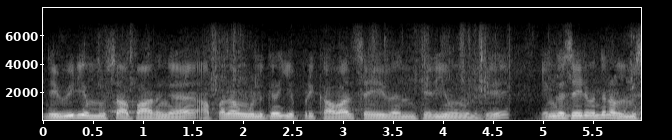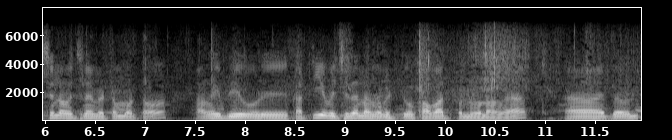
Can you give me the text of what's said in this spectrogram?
இந்த வீடியோ முழுசாக பாருங்கள் அப்போ தான் உங்களுக்கு எப்படி கவாத் செய்வேன்னு தெரியும் உங்களுக்கு. எங்கள் சைடு வந்து நாங்கள் மிஷினை வச்சுலாம் வெட்ட மாட்டோம். நாங்கள் இப்படி ஒரு கத்தியை வச்சு தான் நாங்கள் வெட்டுவோம். கவாத் பண்ணுவோம் நாங்கள் இப்போ வந்து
